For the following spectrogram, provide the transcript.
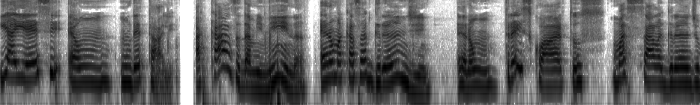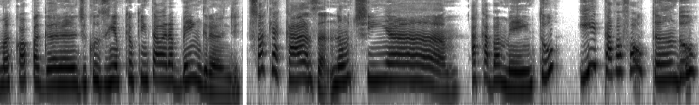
E aí, esse é um, um detalhe. A casa da menina era uma casa grande eram três quartos, uma sala grande, uma copa grande, cozinha, porque o quintal era bem grande. Só que a casa não tinha acabamento e estava faltando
